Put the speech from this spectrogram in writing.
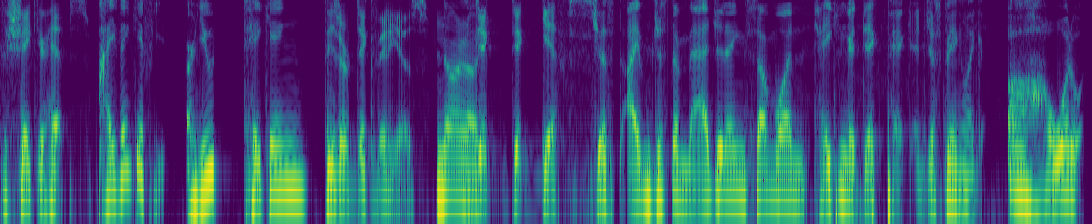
You shake your hips. I think if you, are you taking These are dick videos. no no no Dick dick gifs. just I'm just imagining someone taking a dick pic and just being like, "Oh, what do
